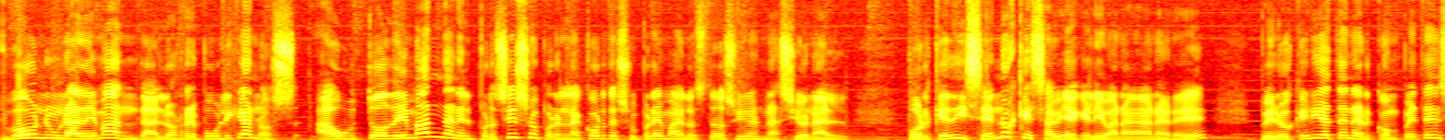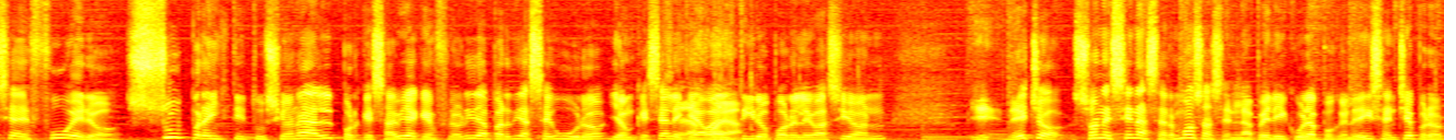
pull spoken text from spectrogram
pone una demanda. Los republicanos autodemandan el proceso, pero en la Corte Suprema de los Estados Unidos Nacional. Porque dice, no es que sabía que le iban a ganar, ¿eh? Pero quería tener competencia de fuero suprainstitucional, porque sabía que en Florida perdía seguro, y aunque sea le Se la quedaba el tiro por elevación. Y, de hecho, son escenas hermosas en la película, porque le dicen, che, pero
